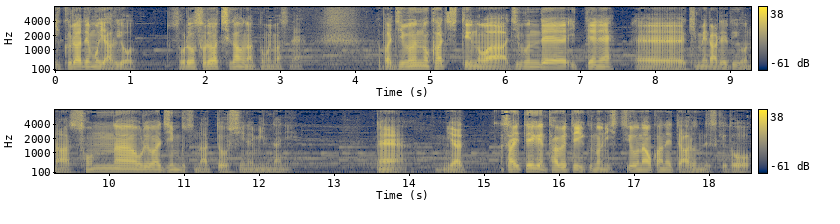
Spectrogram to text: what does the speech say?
いくらでもやるよそれはそれは違うなと思いますね。やっぱ自分の価値っていうのは自分で言ってね、えー、決められるようなそんな俺は人物になってほしいねみんなに。ねえいや最低限食べていくのに必要なお金ってあるんですけど、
